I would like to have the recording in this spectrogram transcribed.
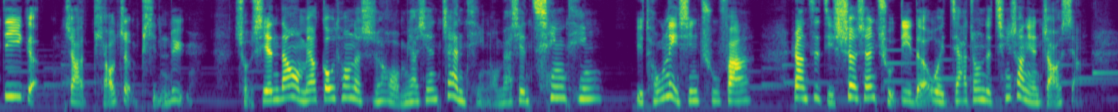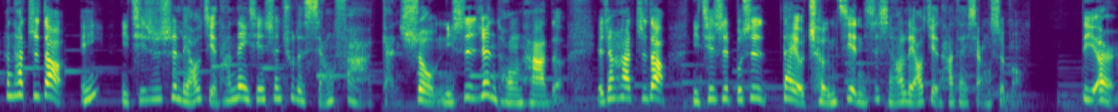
第一个叫调整频率。首先，当我们要沟通的时候，我们要先暂停，我们要先倾听，以同理心出发，让自己设身处地的为家中的青少年着想。让他知道，诶，你其实是了解他内心深处的想法、感受，你是认同他的，也让他知道，你其实不是带有成见，你是想要了解他在想什么。第二，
